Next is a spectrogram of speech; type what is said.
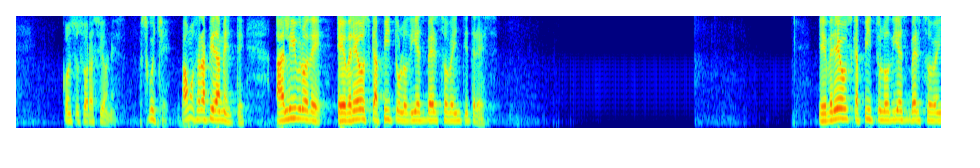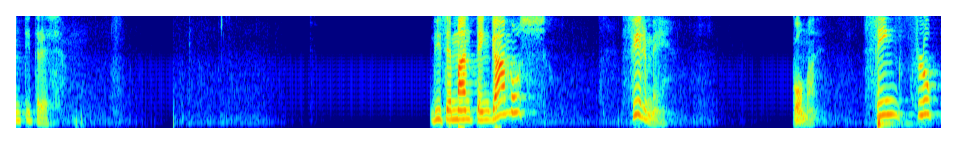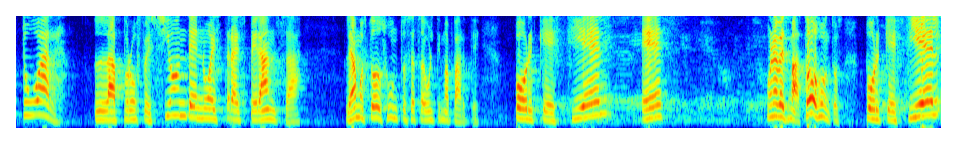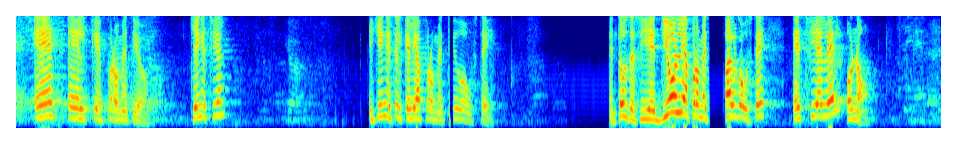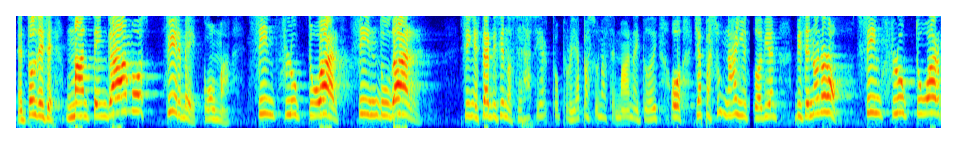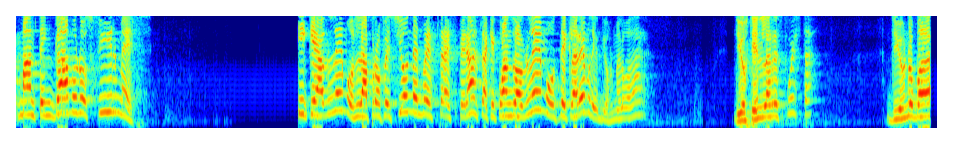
con sus oraciones. Escuche, vamos rápidamente al libro de Hebreos capítulo 10, verso 23. Hebreos capítulo 10, verso 23. Dice, mantengamos firme, coma, sin fluctuar la profesión de nuestra esperanza. Leamos todos juntos esa última parte. Porque fiel es, una vez más, todos juntos, porque fiel es el que prometió. ¿Quién es fiel? ¿Y quién es el que le ha prometido a usted? Entonces, si Dios le ha prometido algo a usted, ¿es fiel él o no? Entonces dice, mantengamos firme, coma, sin fluctuar, sin dudar, sin estar diciendo, ¿será cierto? Pero ya pasó una semana y todavía, o ya pasó un año y todavía. Dice, no, no, no, sin fluctuar, mantengámonos firmes. Y que hablemos la profesión de nuestra esperanza, que cuando hablemos, declaremos, Dios me lo va a dar. Dios tiene la respuesta. Dios nos va a dar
